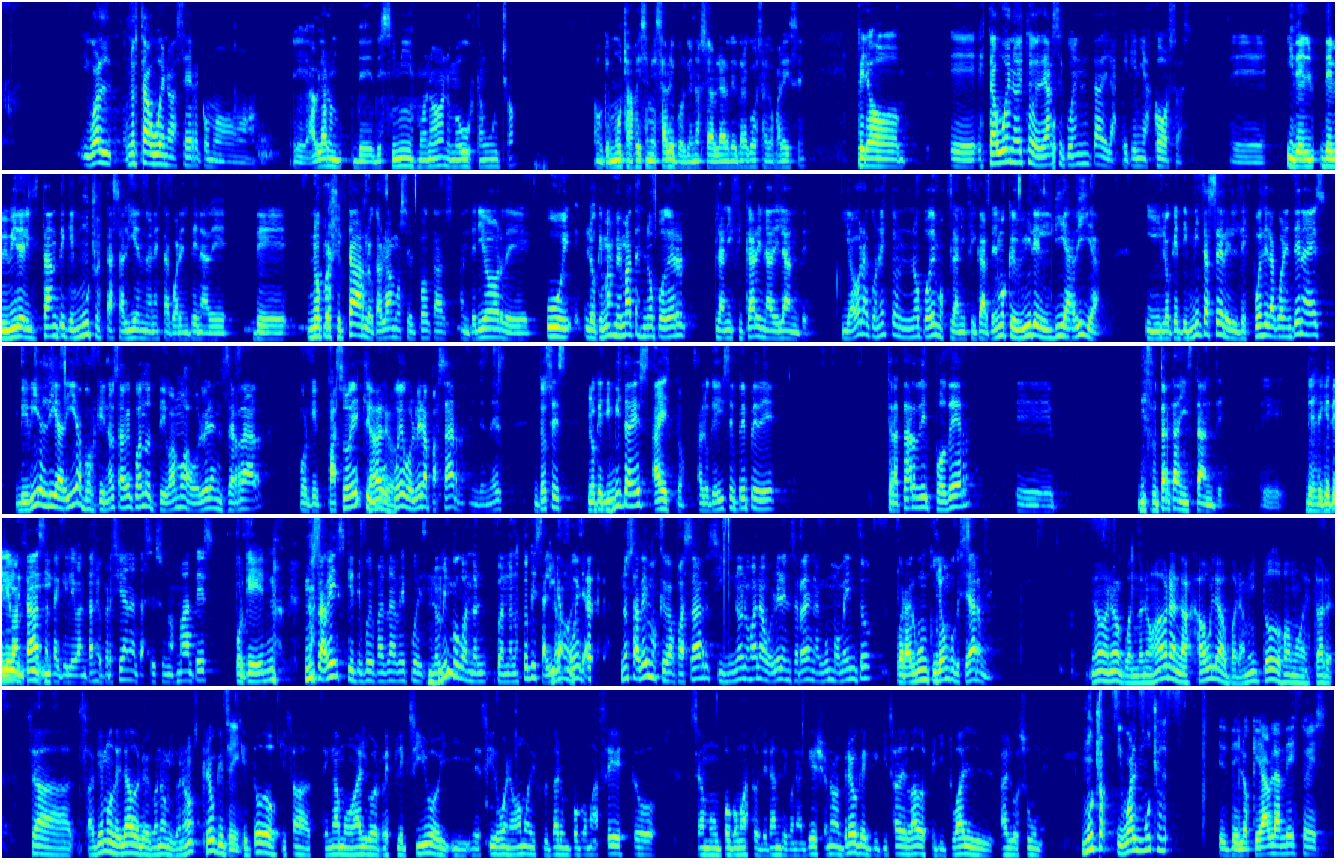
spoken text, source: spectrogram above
igual, no está bueno hacer como eh, hablar de, sí mismo, ¿no? No me gusta mucho. aunque muchas veces me sale porque no sé hablar de otra cosa que parece. Pero eh, está bueno esto de darse cuenta de las pequeñas cosas y de, vivir el instante que mucho está saliendo en esta cuarentena, de no proyectar lo que hablamos el podcast anterior, de, uy, lo que más me mata es no poder planificar en adelante. Y ahora con esto no podemos planificar, tenemos que vivir el día a día. Y lo que te invita a hacer el después de la cuarentena es vivir el día a día porque no sabes cuándo te vamos a volver a encerrar, porque pasó esto y puede volver a pasar, ¿entendés? Entonces, lo que te invita es a esto, a lo que dice Pepe de tratar de poder eh, disfrutar cada instante. Eh, desde que te levantás hasta que levantás la persiana, te haces unos mates, porque no, sabés qué te puede pasar después. Lo mismo cuando, cuando nos toque salir afuera. No sabemos qué va a pasar, si no nos van a volver a encerrar en algún momento por algún quilombo que se arme. No, no, cuando nos abran la jaula, para mí todos vamos a estar, o sea, saquemos de lado lo económico, ¿no? Creo que, que todos quizás tengamos algo reflexivo y, decir, bueno, vamos a disfrutar un poco más esto, seamos un poco más tolerantes con aquello, ¿no? Creo que, que quizás del lado espiritual algo sume. Mucho, igual muchos de lo que hablan de esto es,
